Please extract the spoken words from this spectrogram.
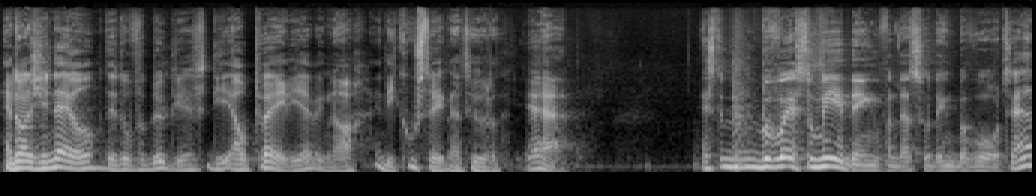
het origineel, dit overbruikt is, die LP, die heb ik nog. En die koester ik natuurlijk. Ja. Is er, is er meer dingen van dat soort dingen bewoord, hè?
